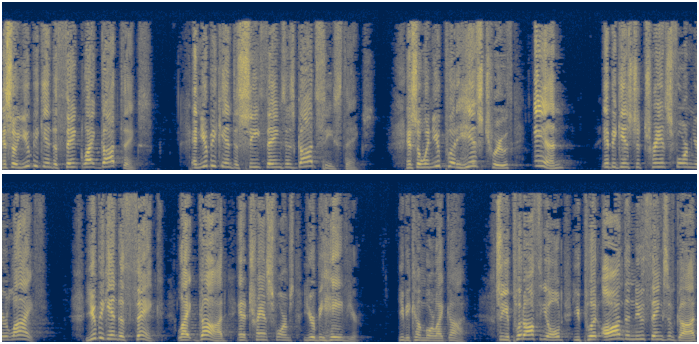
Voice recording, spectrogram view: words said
And so you begin to think like God thinks. And you begin to see things as God sees things. And so when you put His truth in, it begins to transform your life. You begin to think like God and it transforms your behavior. You become more like God. So you put off the old, you put on the new things of God,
